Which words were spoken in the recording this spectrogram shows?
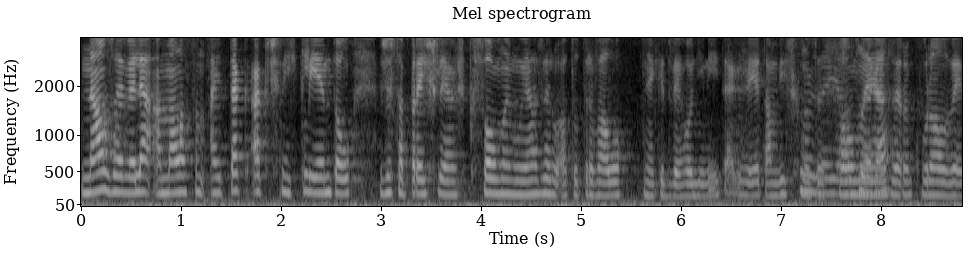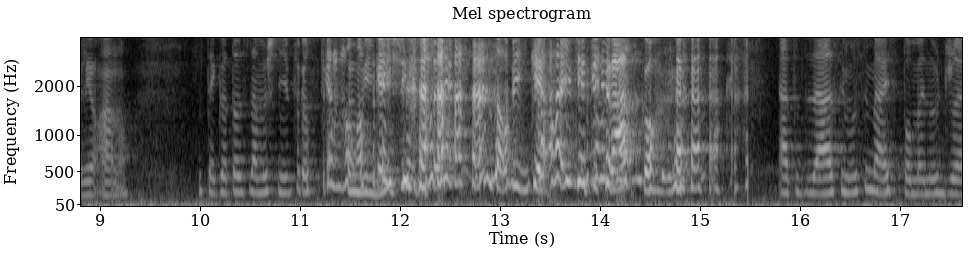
naozaj veľa a mala som aj tak akčných klientov, že sa prešli až k solnému jazeru a to trvalo nejaké dve hodiny, takže je tam vyschnuté solné jazero Kural Velio, áno. Tak o tom som nám ešte neprosprávala Vidíš. Ste, aj ste tu krátko. A to teda asi musíme aj spomenúť, že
